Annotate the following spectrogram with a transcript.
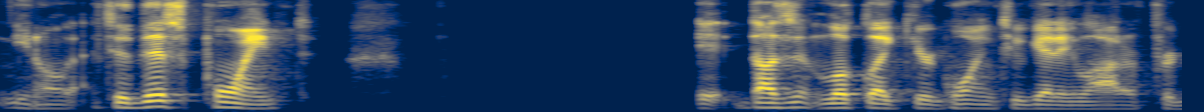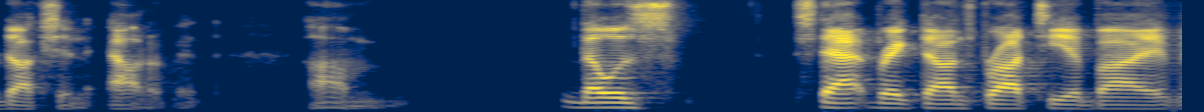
you know, to this point, it doesn't look like you're going to get a lot of production out of it. Um, those stat breakdowns brought to you by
